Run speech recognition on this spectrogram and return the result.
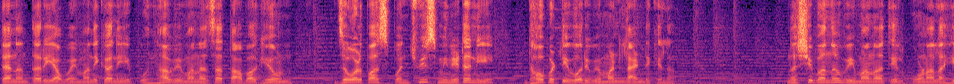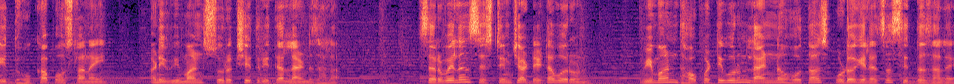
त्यानंतर या वैमानिकांनी पुन्हा विमानाचा ताबा घेऊन जवळपास पंचवीस मिनिटांनी धावपट्टीवर विमान लँड केलं. नशिबानं विमानातील कोणालाही धोका पोहोचला नाही आणि विमान सुरक्षितरित्या लँड झाला. सर्वेलन्स सिस्टीमच्या डेटावरून विमान धावपट्टीवरून लँड न होताच पुढं गेल्याचं सिद्ध झालंय.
